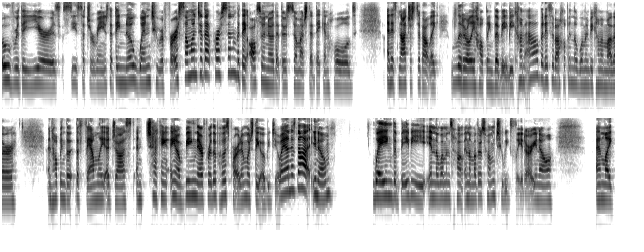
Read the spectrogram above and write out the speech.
over the years sees such a range that they know when to refer someone to that person, but they also know that there's so much that they can hold. And it's not just about like literally helping the baby come out, but it's about helping the woman become a mother and helping the, the family adjust and checking, you know, being there for the postpartum, which the OBGYN is not, you know, weighing the baby in the woman's home, in the mother's home two weeks later, you know, and like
